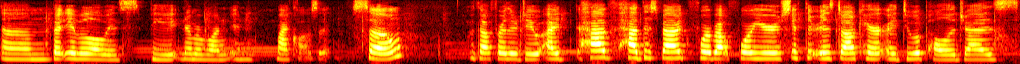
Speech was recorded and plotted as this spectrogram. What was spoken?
um, but it will always be number one in my closet. So, without further ado, I have had this bag for about four years. If there is dog hair, I do apologize.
